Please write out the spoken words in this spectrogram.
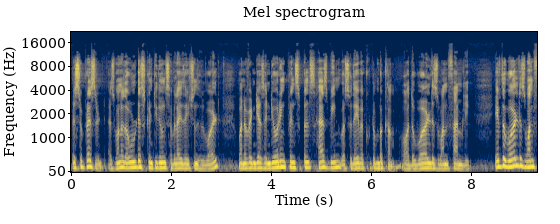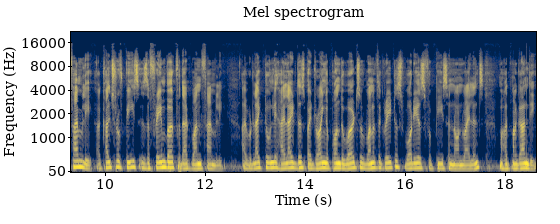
Mr. President, as one of the oldest continuing civilizations in the world, one of India's enduring principles has been Vasudhaiva Kutumbakam, or the world is one family. If the world is one family, a culture of peace is the framework for that one family. I would like to only highlight this by drawing upon the words of one of the greatest warriors for peace and nonviolence, Mahatma Gandhi,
